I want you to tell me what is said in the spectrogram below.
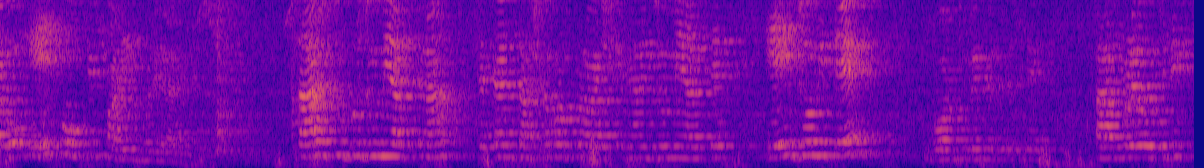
এবং এই কংক্রিট পানি ধরে রাখে। চাষযোগ্য জমি আছে না? যেখানে চাষাবাদ করা হয়, সেখানে জমি আছে। এই জমিতে ঘর তুলে ফেলতেছে। তারপরে অতিরিক্ত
